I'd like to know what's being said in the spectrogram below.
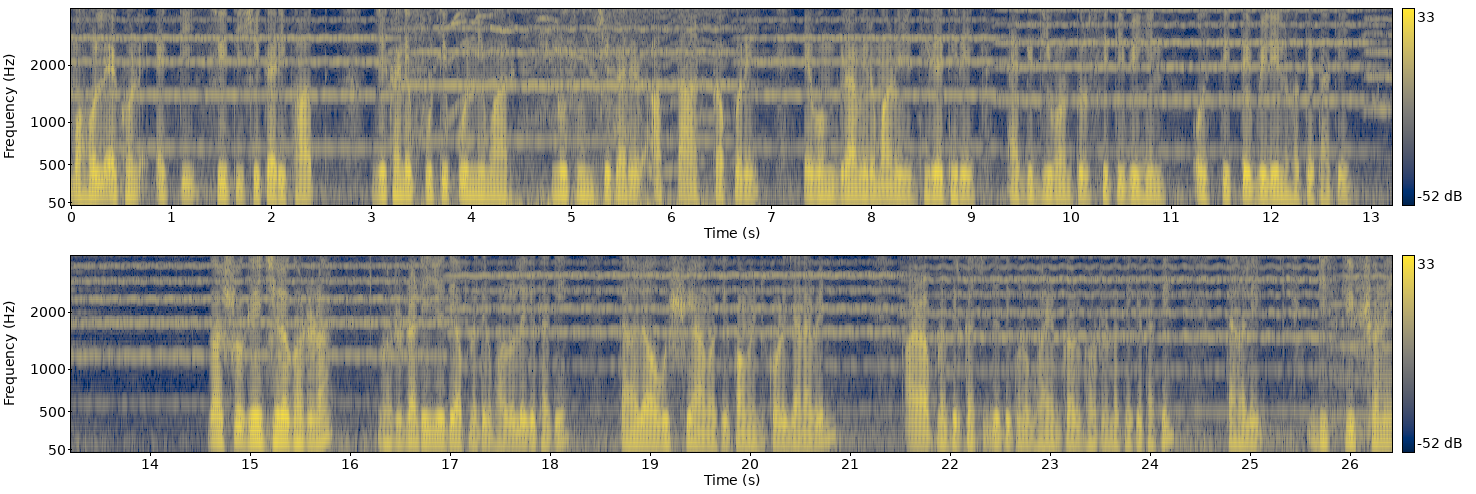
মহল এখন একটি স্মৃতি শিকারী ফাঁদ, যেখানে প্রতি পূর্ণিমার নতুন শিকারের আত্মা আটকা পড়ে এবং গ্রামের মানুষ ধীরে ধীরে এক জীবন্ত স্মৃতিবিহীন অস্তিত্বে বিলীন হতে থাকে। দর্শক, এই ছিল ঘটনা। ঘটনাটি যদি আপনাদের ভালো লেগে থাকে, তাহলে অবশ্যই আমাকে কমেন্ট করে জানাবেন। আর আপনাদের কাছে যদি কোনো ভয়ঙ্কর ঘটনা থেকে থাকে তাহলে ডিসক্রিপশনে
